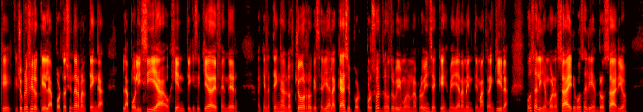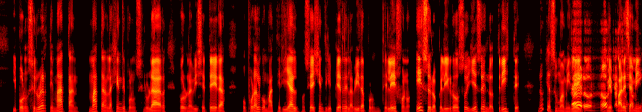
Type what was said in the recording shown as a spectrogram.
que que yo prefiero que la portación de armas tenga la policía o gente que se quiera defender a que la tengan los chorros que salís a la calle. Por, por suerte nosotros vivimos en una provincia que es medianamente más tranquila. Vos salís en Buenos Aires, vos salís en Rosario y por un celular te matan. Matan a la gente por un celular, por una billetera o por algo material. O sea, hay gente que pierde la vida por un teléfono. Eso es lo peligroso y eso es lo triste. No que asuma mi ley. Claro, no Me parece a mí.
